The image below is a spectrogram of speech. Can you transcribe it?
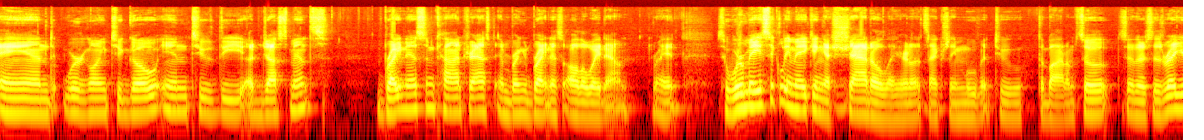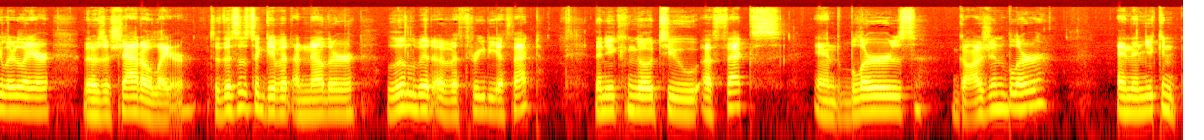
and we're going to go into the adjustments, brightness and contrast, and bring brightness all the way down, right? So we're basically making a shadow layer. Let's actually move it to the bottom. So, so there's this regular layer, there's a shadow layer. So this is to give it another little bit of a 3D effect. Then you can go to effects and blurs, Gaussian blur, and then you can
